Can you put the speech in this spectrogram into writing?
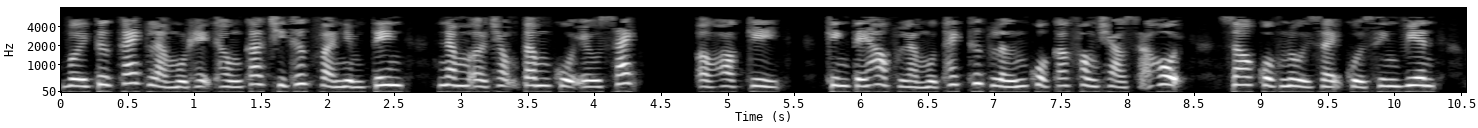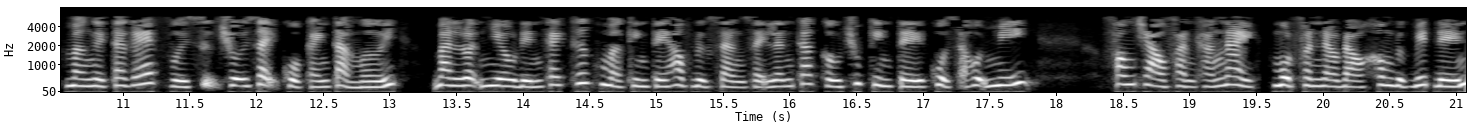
với tư cách là một hệ thống các tri thức và niềm tin, nằm ở trọng tâm của yêu sách. Ở Hoa Kỳ, kinh tế học là một thách thức lớn của các phong trào xã hội, do cuộc nổi dậy của sinh viên, mà người ta ghép với sự trỗi dậy của cánh tả mới, bàn luận nhiều đến cách thức mà kinh tế học được giảng dạy lẫn các cấu trúc kinh tế của xã hội Mỹ. Phong trào phản kháng này, một phần nào đó không được biết đến,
